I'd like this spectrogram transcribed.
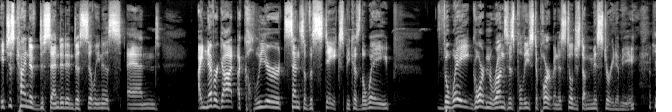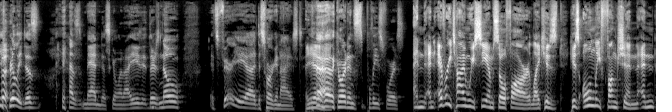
it just kind of descended into silliness, and I never got a clear sense of the stakes because the way the way Gordon runs his police department is still just a mystery to me. he really does has madness going on. He, there's no. It's very uh, disorganized. Yeah. Gordon's police force. and and every time we see him so far like his his only function and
